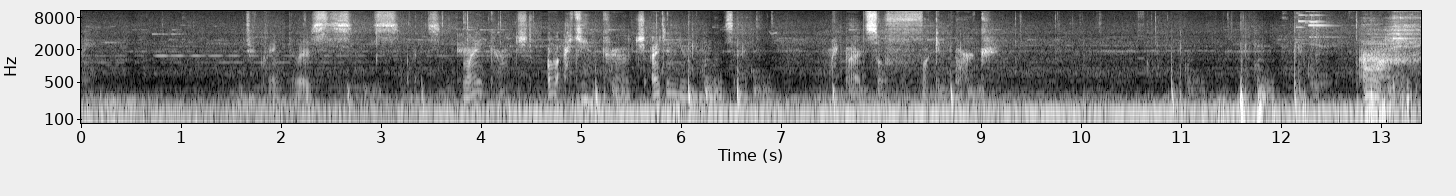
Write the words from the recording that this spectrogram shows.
me. Am I crouched? Oh, I can't crouch. I didn't even realize that. Oh my god, it's so fucking dark. Ah,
